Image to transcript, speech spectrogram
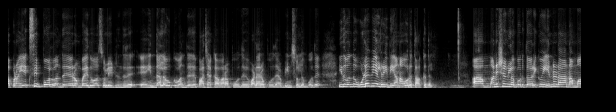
அப்புறம் எக்ஸிட் போல் வந்து ரொம்ப இதுவாக சொல்லிட்டு இருந்தது. இந்த அளவுக்கு வந்து பாஜக வரப்போகுது வளரப்போகுது அப்படின்னு சொல்லும்போது இது வந்து உளவியல் ரீதியான ஒரு தாக்குதல். மனுஷங்களை பொறுத்த வரைக்கும் என்னடா நம்ம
